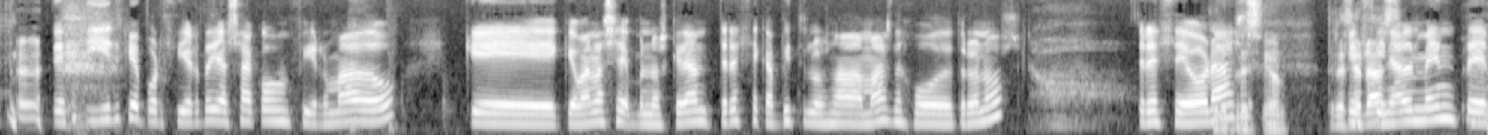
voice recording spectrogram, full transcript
Decir que, por cierto, ya se ha confirmado que, que van a ser, nos quedan 13 capítulos nada más de Juego de Tronos. 13 horas. Que 13 horas. finalmente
